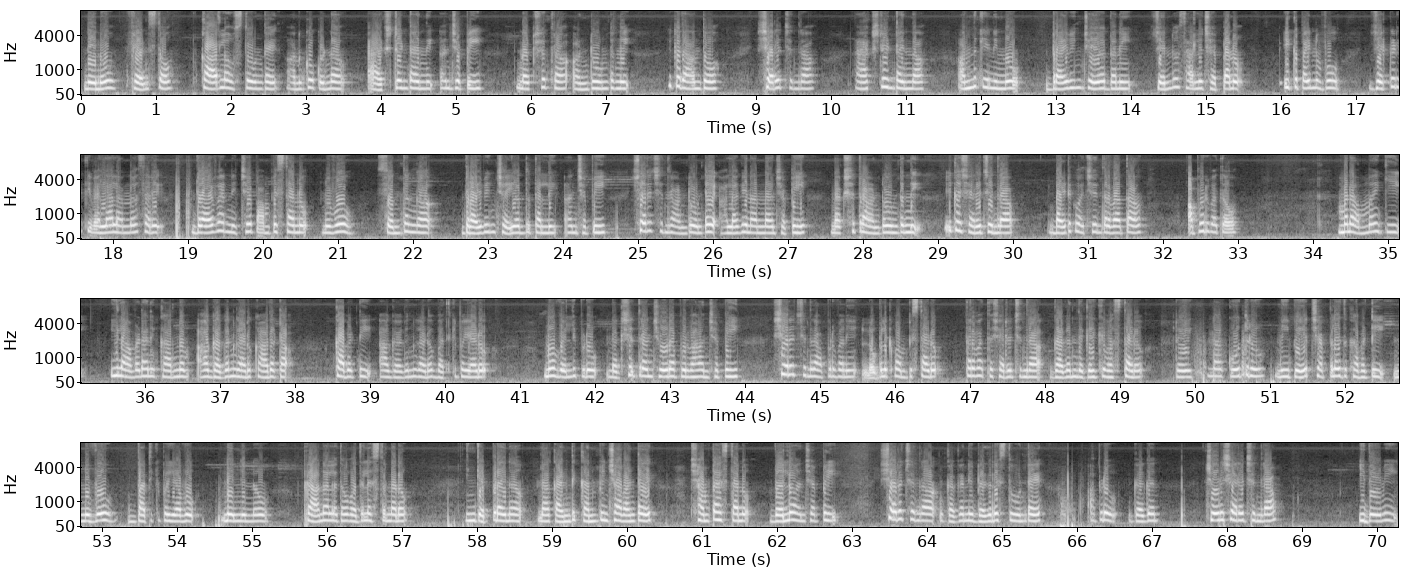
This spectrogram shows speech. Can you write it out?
నేను ఫ్రెండ్స్తో కార్లో వస్తూ ఉంటే అనుకోకుండా యాక్సిడెంట్ అయింది అని చెప్పి నక్షత్ర అంటూ ఉంటుంది. ఇక దాంతో శరత్చంద్ర యాక్సిడెంట్ అయిందా? అందుకే నిన్ను డ్రైవింగ్ చేయొద్దని ఎన్నోసార్లు చెప్పాను. ఇకపై నువ్వు ఎక్కడికి వెళ్ళాలన్నా సరే డ్రైవర్ని ఇచ్చే పంపిస్తాను. నువ్వు సొంతంగా డ్రైవింగ్ చేయొద్దు తల్లి అని చెప్పి శరచంద్ర అంటూ ఉంటే అలాగే నాన్న అని చెప్పి నక్షత్ర అంటూ ఉంటుంది. ఇక శరచంద్ర బయటకు వచ్చిన తర్వాత అపూర్వతో మన అమ్మాయికి ఇలా అవ్వడానికి కారణం ఆ గగన్ గాడు కాదట. కాబట్టి ఆ గగన్ గాడు బతికిపోయాడు. నువ్వు వెళ్ళిప్పుడు నక్షత్రం చూడ అపూర్వ అని చెప్పి శరత్చంద్ర అపూర్వని లోపలికి పంపిస్తాడు. తర్వాత శరత్చంద్ర గగన్ దగ్గరికి వస్తాడు. రే నా కూతురు నీ పేరు చెప్పలేదు కాబట్టి నువ్వు బతికిపోయావు. నేను నిన్ను ప్రాణాలతో వదిలేస్తున్నాను. ఇంకెప్పుడైనా నా కంటికి కనిపించావంటే చంపేస్తాను వెళ్ళు అని చెప్పి శరత్చంద్ర గగన్ని బెదిరిస్తూ ఉంటే అప్పుడు గగన్ చూడు శరత్చంద్ర ఇదేమి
